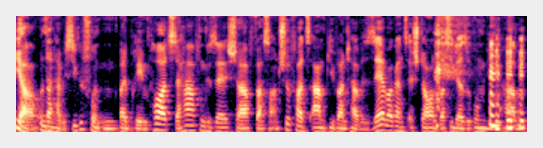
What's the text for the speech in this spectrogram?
Ja, und dann habe ich sie gefunden. Bei Bremen Ports, der Hafengesellschaft, Wasser- und Schifffahrtsamt. Die waren teilweise selber ganz erstaunt, was sie da so rumliegen haben.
